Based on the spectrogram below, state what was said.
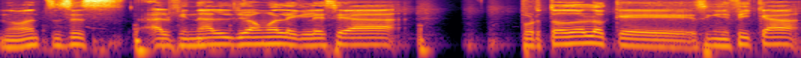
¿no? Entonces, al final yo amo la iglesia por todo lo que significa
